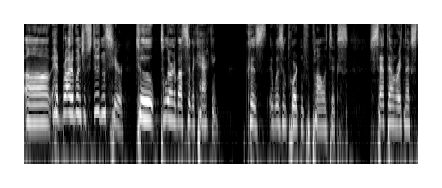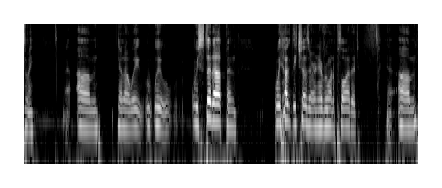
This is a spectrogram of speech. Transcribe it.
uh, had brought a bunch of students here to, to learn about civic hacking because it was important for politics. She sat down right next to me. Um, you know, we, we, we stood up and we hugged each other and everyone applauded. Um,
